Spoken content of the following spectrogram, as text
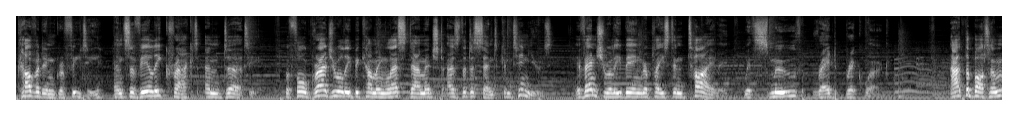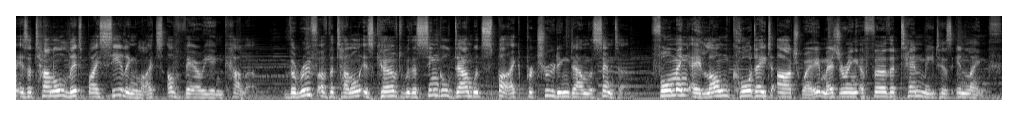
covered in graffiti, and severely cracked and dirty, before gradually becoming less damaged as the descent continues, eventually being replaced entirely with smooth red brickwork. At the bottom is a tunnel lit by ceiling lights of varying color. The roof of the tunnel is curved with a single downward spike protruding down the center, forming a long cordate archway measuring a further 10 meters in length.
